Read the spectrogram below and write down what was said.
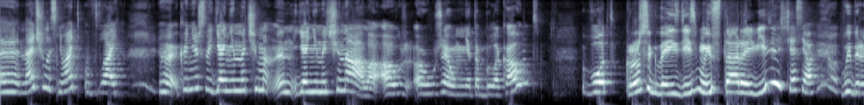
э, начала снимать в лайк. Э, конечно, я не, э, я не начинала, а, уж- а уже у меня там был аккаунт. Вот, крошек, да и здесь мои старые видео. Сейчас я выберу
